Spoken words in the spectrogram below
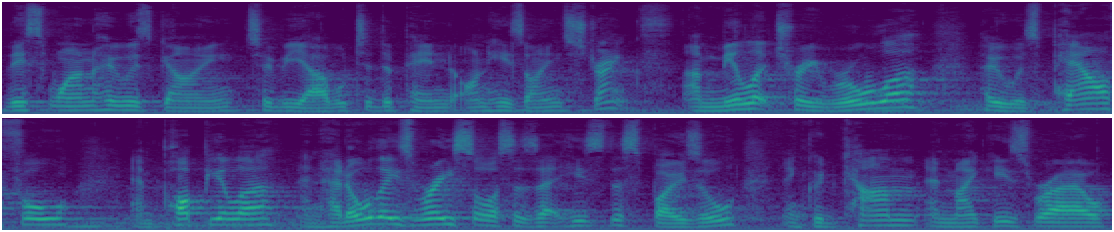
this one who was going to be able to depend on his own strength. A military ruler who was powerful and popular and had all these resources at his disposal and could come and make Israel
